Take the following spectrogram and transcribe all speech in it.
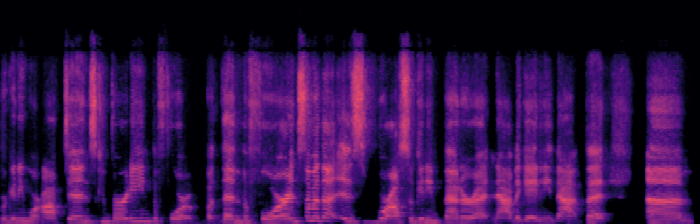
we're getting more opt-ins converting before but than before. And some of that is we're also getting better at navigating that but um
